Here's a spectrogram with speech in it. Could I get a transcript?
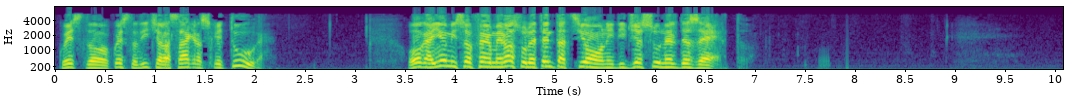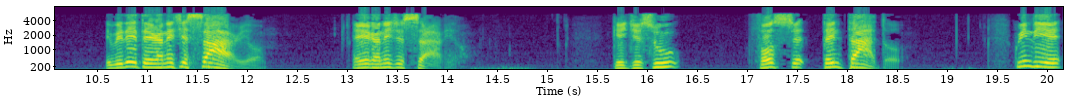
Questo, questo dice la Sacra Scrittura. Ora io mi soffermerò sulle tentazioni di Gesù nel deserto. E vedete, era necessario, era necessario che Gesù fosse tentato, quindi eh,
